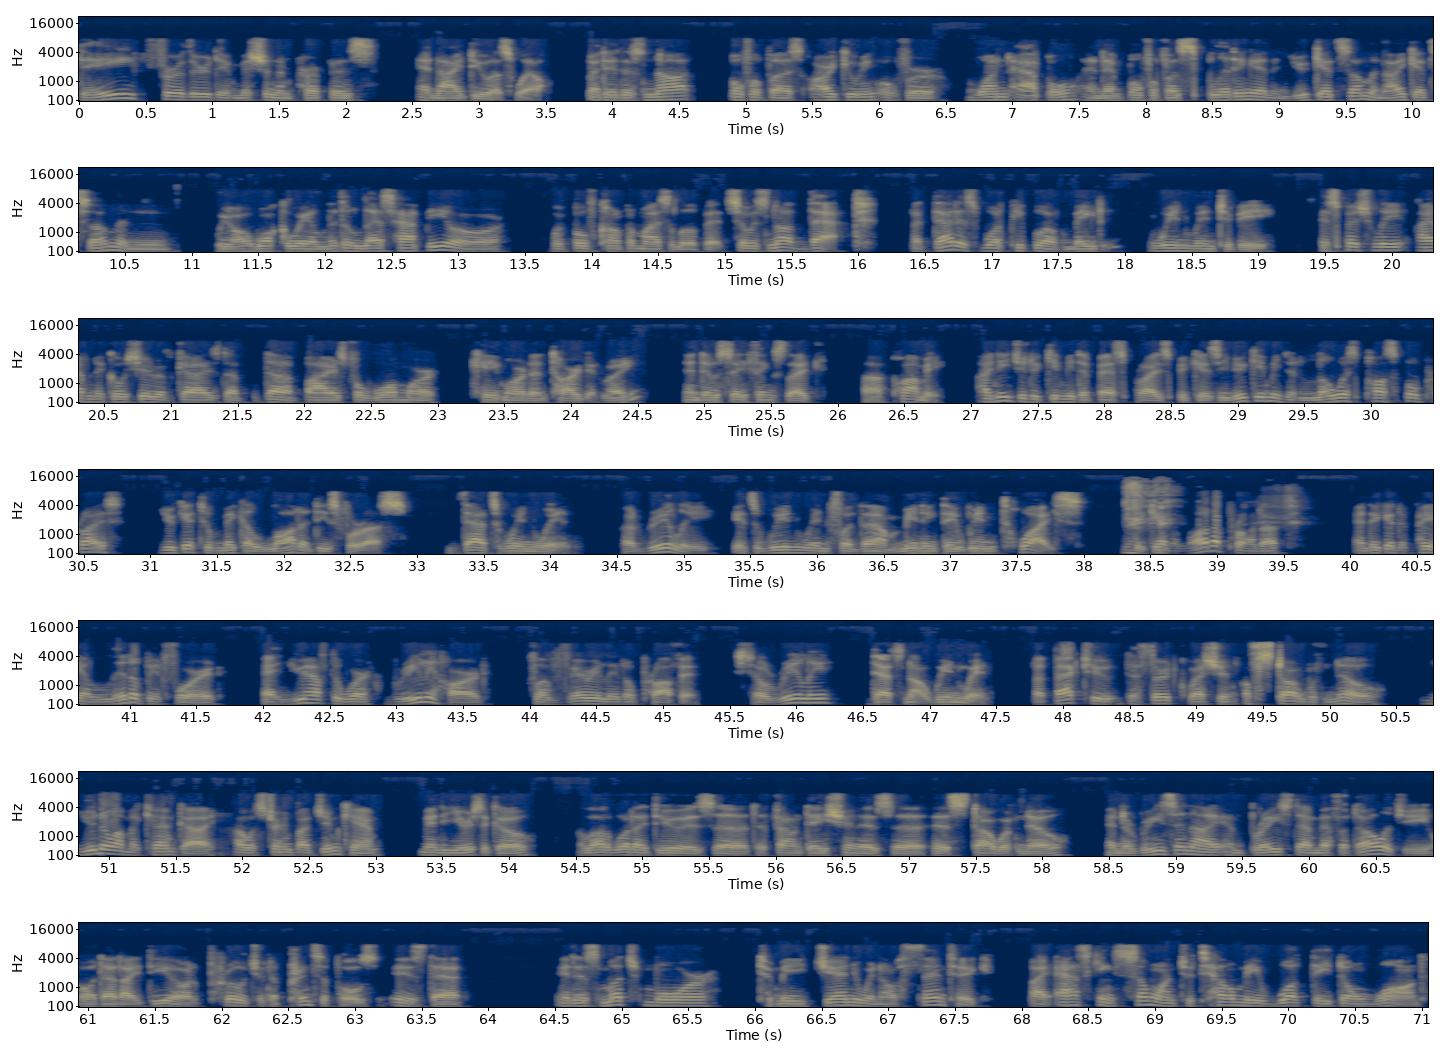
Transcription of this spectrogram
they further their mission and purpose, and I do as well. But it is not both of us arguing over one apple and then both of us splitting it and you get some and I get some and we all walk away a little less happy or we both compromise a little bit. So it's not that. But that is what people have made win win to be. Especially, I have negotiated with guys that, that are buyers for Walmart, Kmart, and Target, right? And they will say things like, uh, Kwame, I need you to give me the best price because if you give me the lowest possible price, you get to make a lot of these for us. That's win win. But really, it's win win for them, meaning they win twice. They get a lot of product and they get to pay a little bit for it. And you have to work really hard for very little profit. So, really, that's not win win. But back to the third question of start with no. You know, I'm a camp guy. I was trained by Jim Camp many years ago. A lot of what I do is uh, the foundation is, uh, is start with no. And the reason I embrace that methodology or that idea or approach or the principles is that it is much more, to me, genuine, authentic by asking someone to tell me what they don't want,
